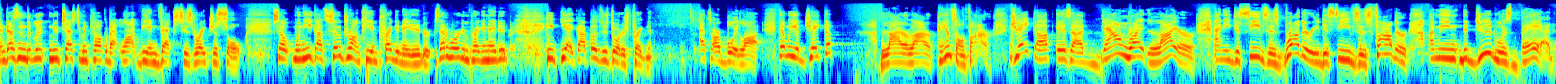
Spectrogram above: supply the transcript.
and doesn't the New Testament talk about Lot being vexed, his righteous soul? So when he got so drunk, he impregnated, or is that a word, impregnated? He, yeah, he got both his daughters pregnant. That's our boy Lot. Then we have Jacob. Liar, liar, pants on fire. Jacob is a downright liar and he deceives his brother. He deceives his father. I mean, the dude was bad.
